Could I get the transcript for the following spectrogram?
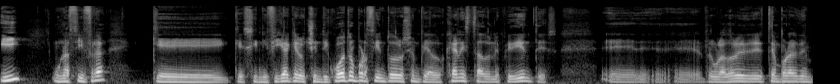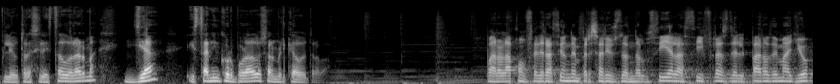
Y una cifra que, significa que el 84% de los empleados que han estado en expedientes eh, reguladores temporales de empleo tras el estado de alarma ya están incorporados al mercado de trabajo. Para la Confederación de Empresarios de Andalucía, las cifras del paro de mayo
